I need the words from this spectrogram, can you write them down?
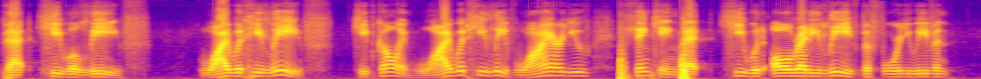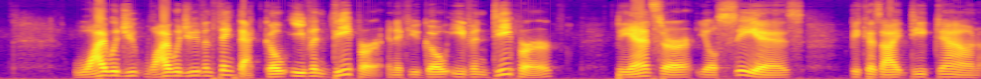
that he will leave. Why would he leave? Keep going. Why would he leave? Why are you thinking that he would already leave before you even why would you why would you even think that? Go even deeper. And if you go even deeper, the answer you'll see is because I deep down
